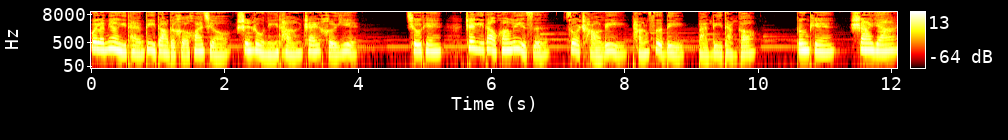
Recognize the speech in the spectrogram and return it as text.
为了酿一坛地道的荷花酒，深入泥塘摘荷叶；秋天，摘一大筐栗子，做炒栗、糖渍栗、板栗蛋糕；冬天，杀鸭、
